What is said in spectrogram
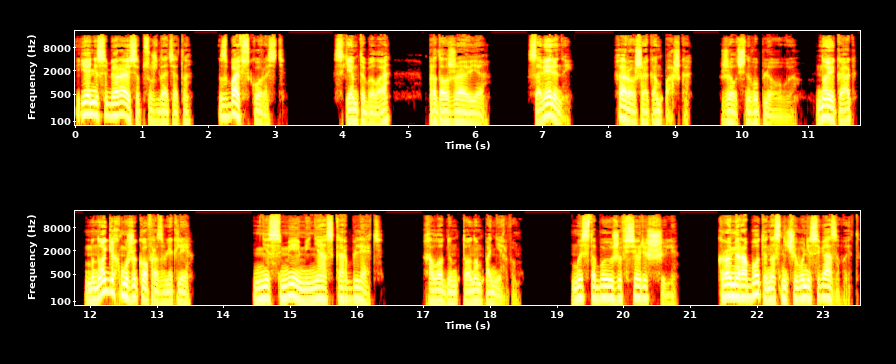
Я не собираюсь обсуждать это. Сбавь скорость. «С кем ты была?» Продолжаю я. С Авериной? Хорошая компашка. Желчно выплевываю. Ну и как? Многих мужиков развлекли? Не смей меня оскорблять. Холодным тоном по нервам. Мы с тобой уже все решили. Кроме работы нас ничего не связывает.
